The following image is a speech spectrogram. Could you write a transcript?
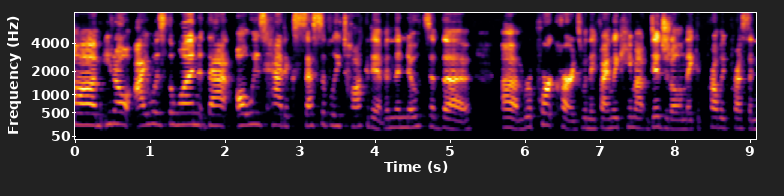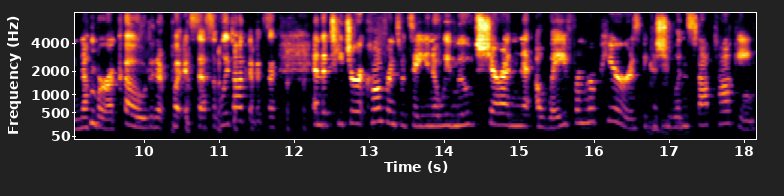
Um, you know, I was the one that always had excessively talkative in the notes of the um, report cards when they finally came out digital and they could probably press a number, a code, and it put excessively talkative. And the teacher at conference would say, you know, we moved Sharon away from her peers because she Mhm. wouldn't stop talking.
